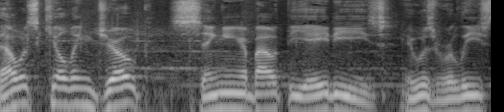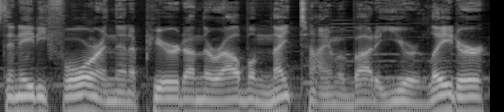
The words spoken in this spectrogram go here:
That was Killing Joke, singing about the 80s. It was released in 84 and then appeared on their album Nighttime about a year later.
